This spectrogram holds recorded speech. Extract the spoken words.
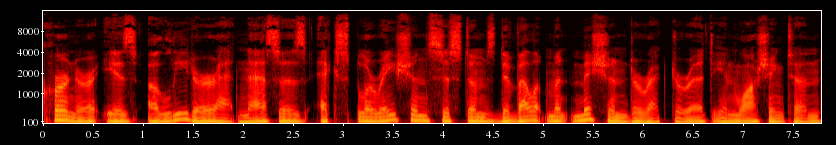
Koerner is a leader at NASA's Exploration Systems Development Mission Directorate in Washington.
